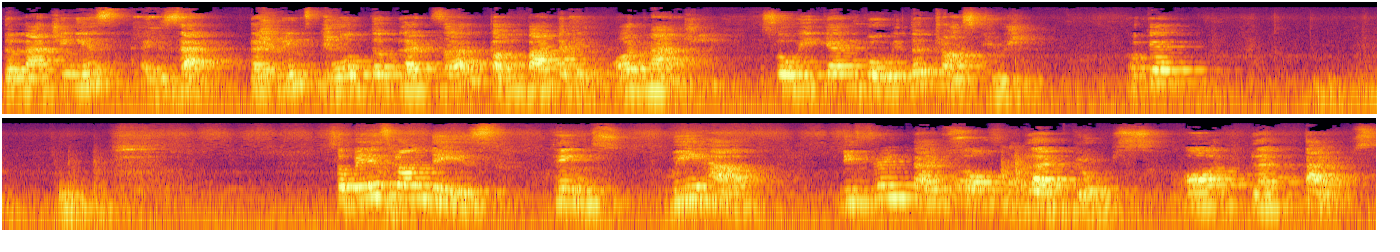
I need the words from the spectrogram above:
The matching is exact. That means both the bloods are compatible or matched. So we can go with the transfusion. Okay? So based on these things, we have different types of blood groups or blood types.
